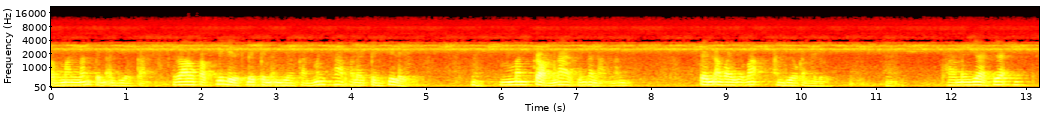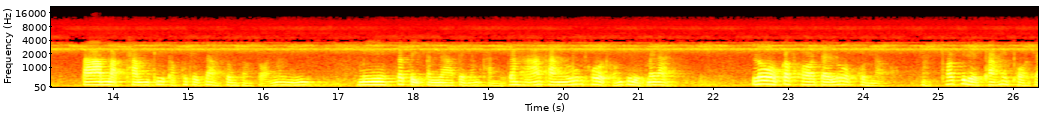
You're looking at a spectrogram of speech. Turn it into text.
กับมันนั้นเป็นอันเดียวกัน เรากับกิเลสเลยเป็นอันเดียวกัน ไม่ทราบอะไรเป็นกิเลสมันกล่อมได้ถึงขนาดนั้น เป็นอวัยวะอันเดียวกันเลยถ้าไม่แยกแยะตามหลักธรรมที่พระพุทธเจ้าทรงสั่งสอนไม่นี้ มีสติปัญญาเป็นสำคัญจะหาทางรู้โทษของกิเลสไม่ได้ โลภกก็พอใจโลภคนเราเพราะกิเลสพาให้พอใจ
